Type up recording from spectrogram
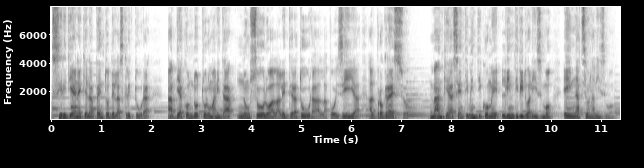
Si ritiene che l'avvento della scrittura abbia condotto l'umanità non solo alla letteratura, alla poesia, al progresso, ma anche a sentimenti come l'individualismo e il nazionalismo.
